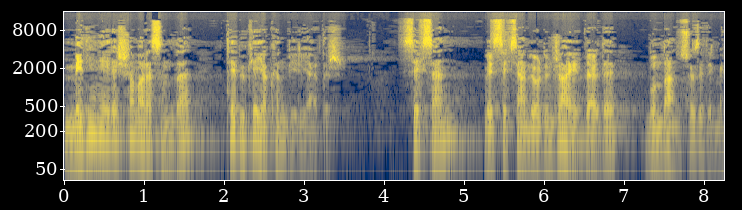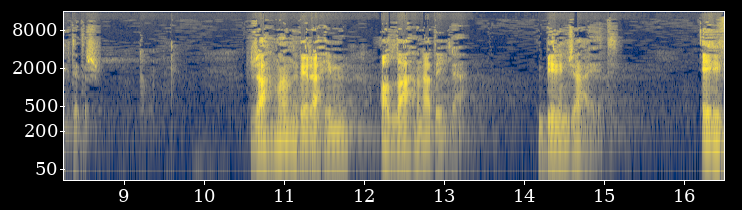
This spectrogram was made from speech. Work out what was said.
Medine ile Şam arasında Tebük'e yakın bir yerdir. 80 ve 84. ayetlerde bundan söz edilmektedir. Rahman ve Rahim Allah'ın adıyla. Birinci ayet. Elif,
